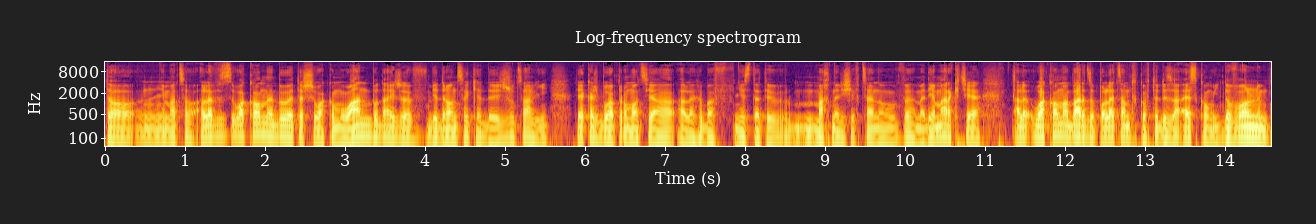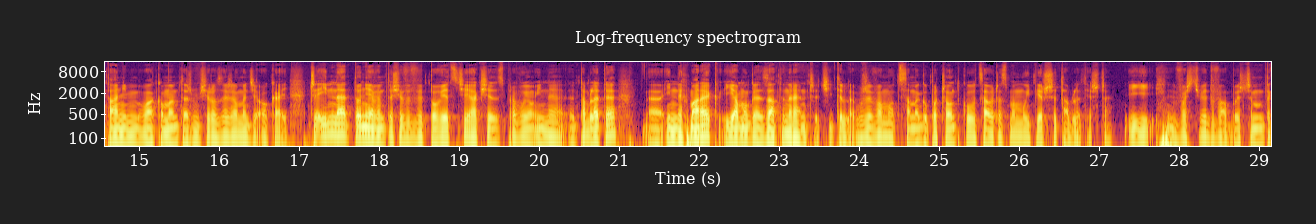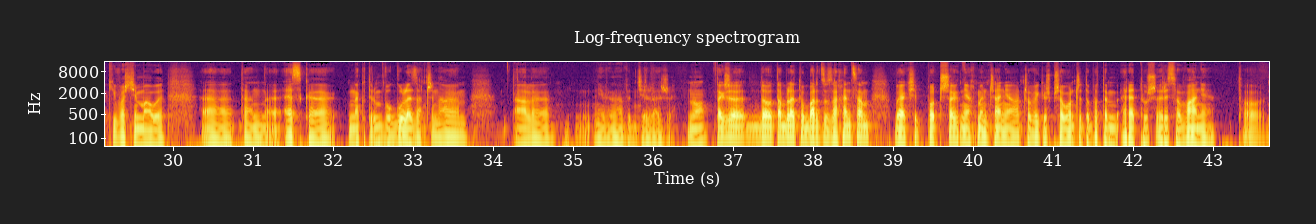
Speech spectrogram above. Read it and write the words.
to nie ma co. Ale Łakomy były też Łakom One bodajże w Biedronce kiedyś rzucali. Jakaś była promocja, ale chyba niestety machnęli się w ceną w Mediamarkcie. Ale Łakoma bardzo polecam, tylko wtedy za eską i dowolnym, tanim Łakomem też bym się rozejrzał, będzie ok. Czy inne, to nie wiem, to się wy wypowiedzcie, jak się sprawują inne tablety e, innych marek. Ja mogę za ten ręczyć i tyle. Używam od samego początku. Cały czas mam mój pierwszy tablet jeszcze i właściwie dwa, bo jeszcze mam taki właśnie mały mały e, ten eskę, na którym w ogóle zaczynałem, ale nie wiem nawet gdzie leży. No, także do tabletu bardzo zachęcam, bo jak się po trzech dniach męczenia człowiek już przełączy, to potem retusz, rysowanie, to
